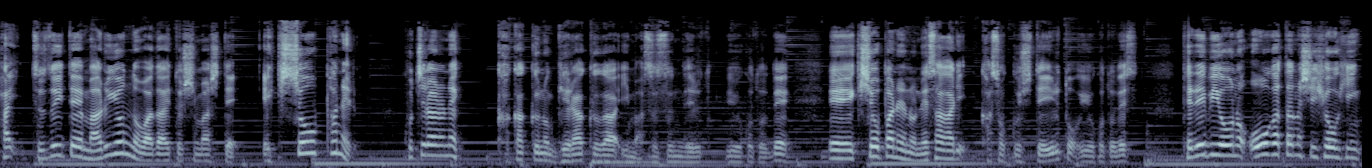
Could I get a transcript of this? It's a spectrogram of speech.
はい。続いて、丸4の話題としまして、液晶パネル。こちらのね、価格の下落が今進んでいるということで、えー、液晶パネルの値下がり加速しているということです。テレビ用の大型の指標品、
